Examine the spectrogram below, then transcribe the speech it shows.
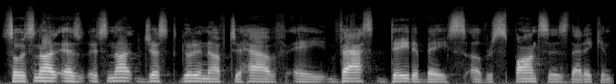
So it's not as it's not just good enough to have a vast database of responses that it can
